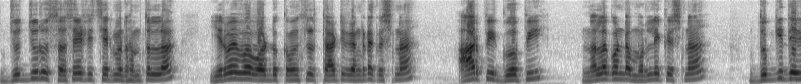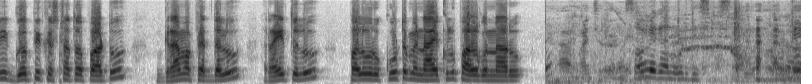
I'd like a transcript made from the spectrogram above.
జుజ్జూరు సొసైటీ చైర్మన్ రహమతుల్లా ఇరవైవ వార్డు కౌన్సిలర్ తాటి వెంకటకృష్ణ ఆర్పి గోపి నల్లగొండ మురళీకృష్ణ దుగ్గిదేవి గోపికృష్ణతో పాటు గ్రామ పెద్దలు రైతులు పలువురు కూటమి నాయకులు పాల్గొన్నారు. మంచిదండి. సౌమ్య గారిని కూడా తీసుకొస్తాను. ఓకే?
